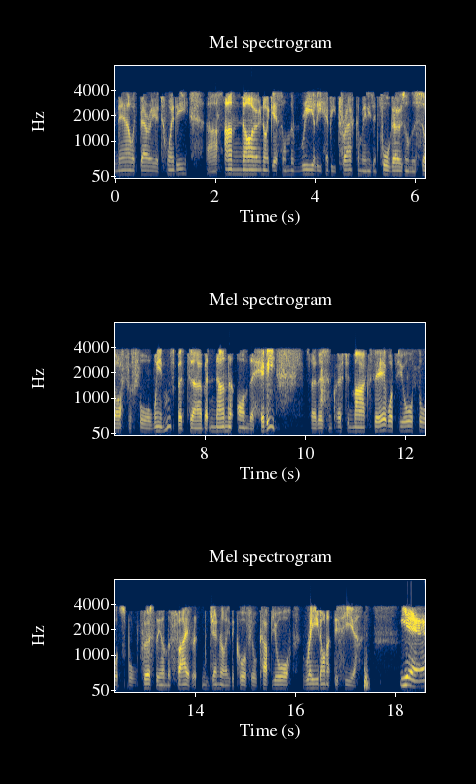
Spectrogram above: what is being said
now with barrier 20. Uh, unknown, I guess, on the really heavy track. I mean, he's had four goes on the soft for four wins, but uh, but none on the heavy. So there's some question marks there. What's your thoughts? Well, firstly on the favourite and generally the Caulfield Cup. Your read on it this year? Yeah,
